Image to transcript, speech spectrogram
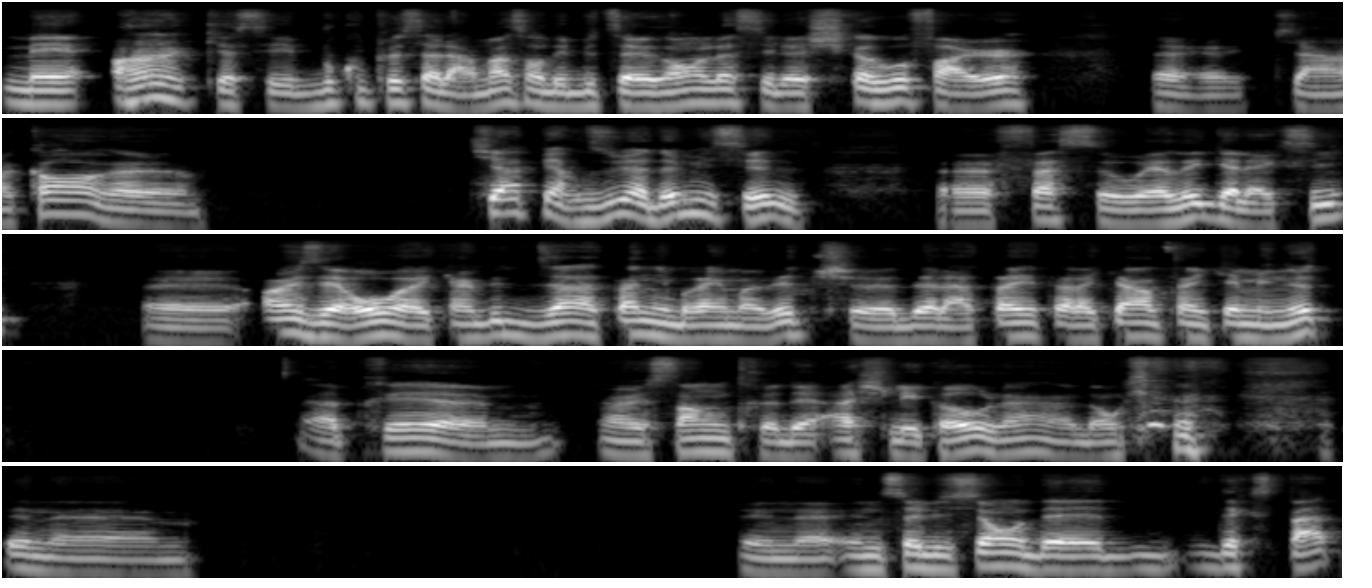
Mais un, que c'est beaucoup plus alarmant, son début de saison, c'est le Chicago Fire. Euh, qui a encore euh, qui a perdu à domicile euh, face au LA Galaxy. 1-0 avec un but de Zlatan Ibrahimovic de la tête à la 45e minute après un centre de Ashley Cole, hein, donc une, une, solution d'expat.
